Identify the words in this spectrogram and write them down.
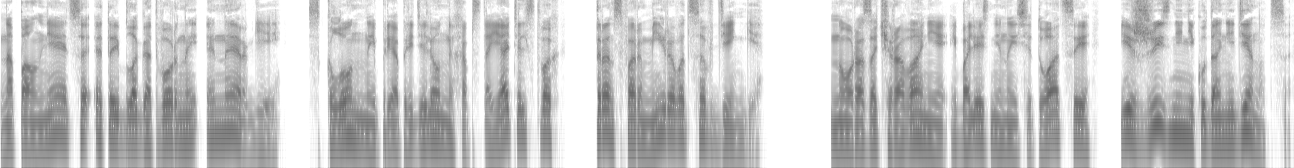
наполняется этой благотворной энергией, склонной при определенных обстоятельствах трансформироваться в деньги. Но разочарование и болезненные ситуации из жизни никуда не денутся.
